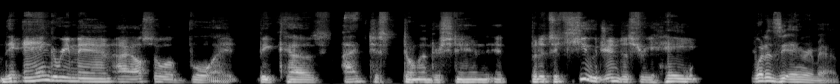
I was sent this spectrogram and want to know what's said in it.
The angry man I also avoid because I just don't understand it. But it's a huge industry. Hate. What is the angry man?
